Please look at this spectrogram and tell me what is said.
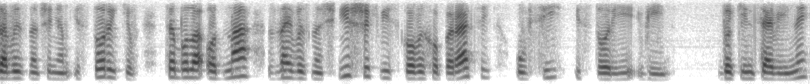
За визначенням істориків, це була одна з найвизначніших військових операцій у всій історії війн. До кінця війни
